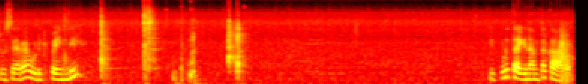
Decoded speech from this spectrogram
చూసారా? ఉడికిపోయింది. ఇప్పుడు తగినంత కారం.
